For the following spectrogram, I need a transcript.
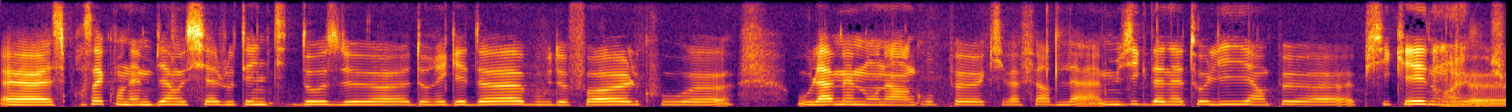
Euh, c'est pour ça qu'on aime bien aussi ajouter une petite dose de, de reggae dub ou de folk ou, euh, ou là même on a un groupe qui va faire de la musique d'Anatolie un peu euh, psyché donc, Ouais.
